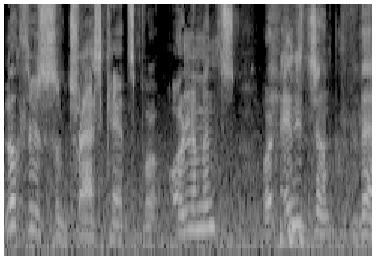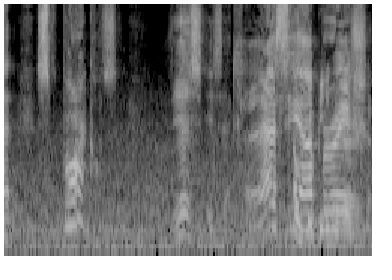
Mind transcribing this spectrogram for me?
Look through some trash cans for ornaments or any junk that sparkles. This is a classy oh, I'll be beating your operation.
